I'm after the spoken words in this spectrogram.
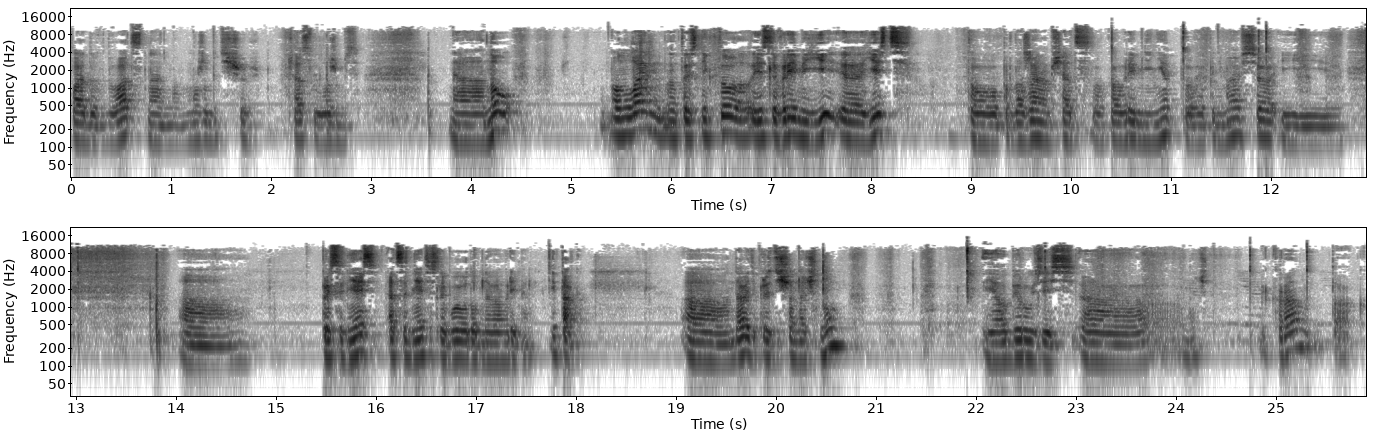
слайдов 20, наверное, может быть, еще час уложимся. А, ну, онлайн, ну, то есть никто, если время е- э, есть, то продолжаем общаться. У кого времени нет, то я понимаю все и а, присоединяйтесь, отсоединяйтесь в любое удобное вам время. Итак, давайте прежде чем начну, я уберу здесь а, значит, экран. Так.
